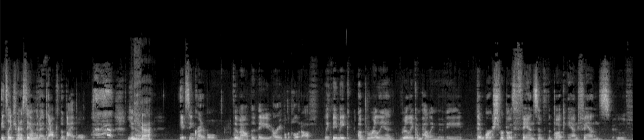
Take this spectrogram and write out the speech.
it's like trying to say I'm going to adapt the Bible. you know, Yeah. it's incredible the amount that they are able to pull it off. Like they make a brilliant, really compelling movie that works for both fans of the book and fans who've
